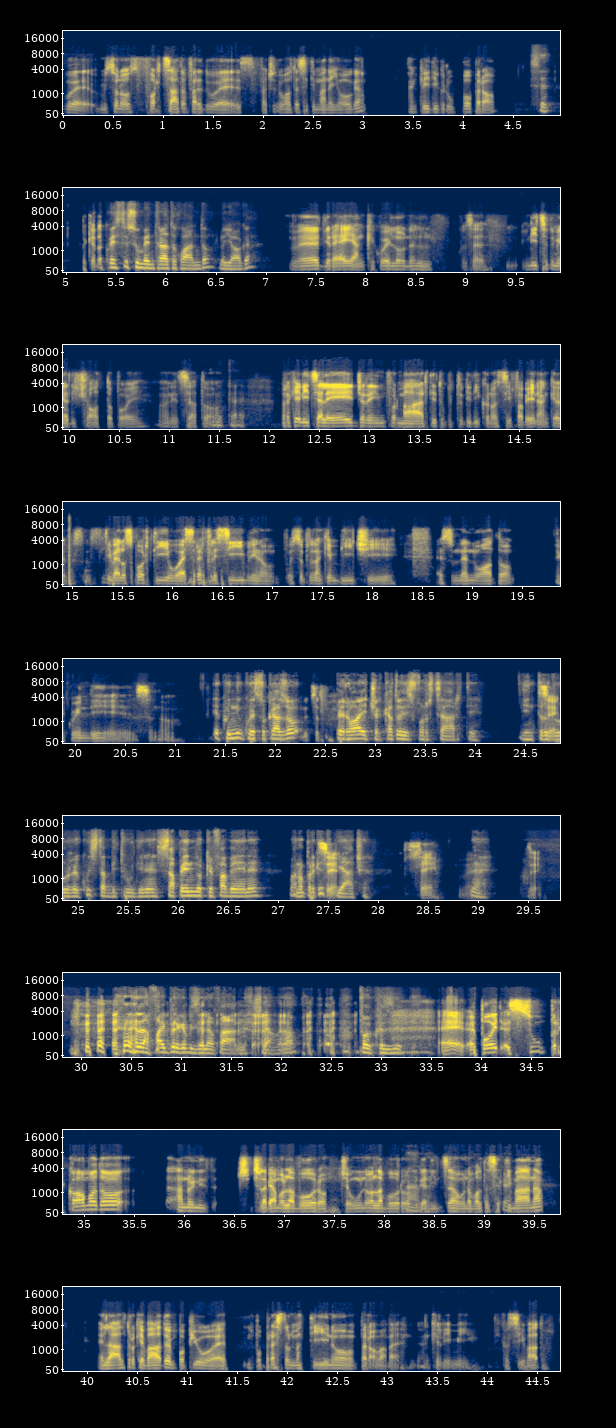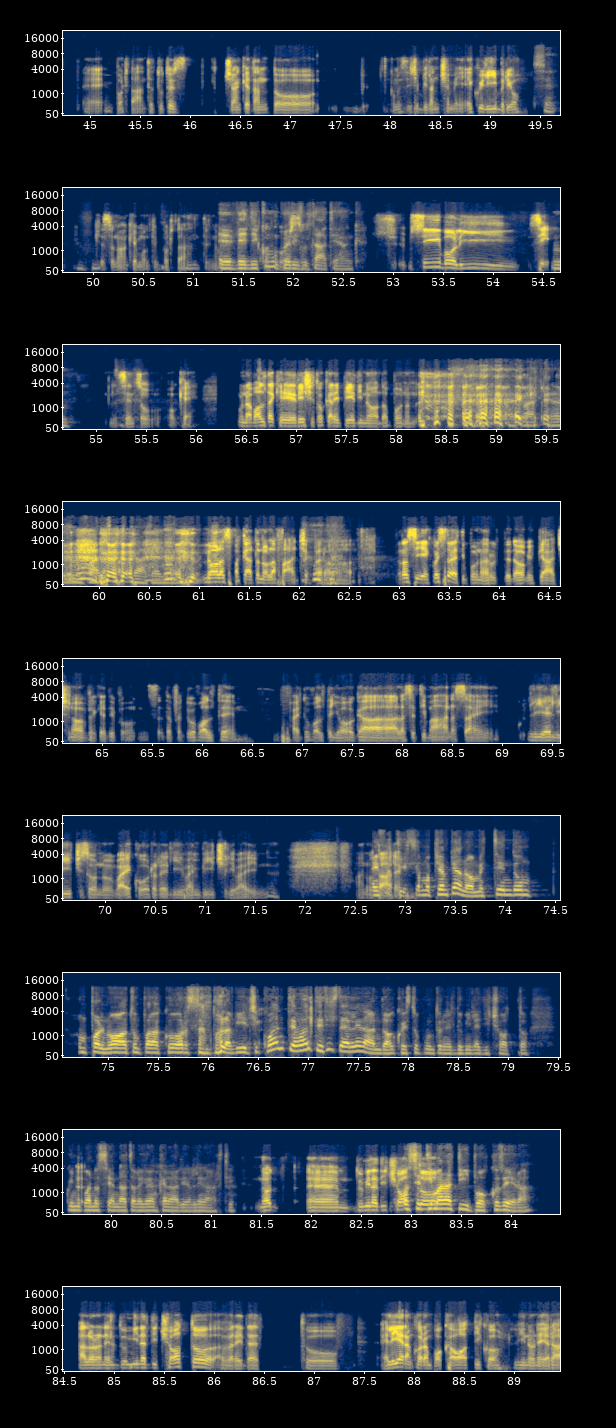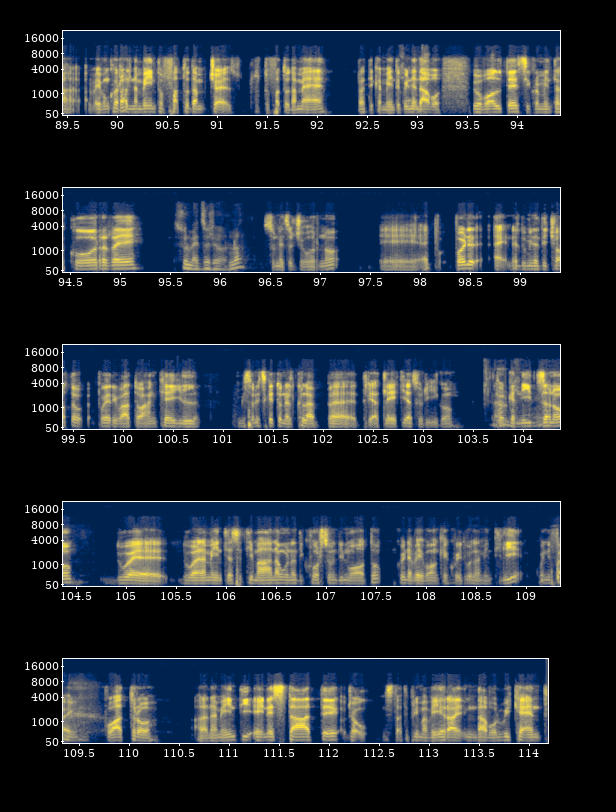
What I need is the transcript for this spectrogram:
due, mi sono sforzato a fare due, faccio due volte a settimana yoga, anche lì di gruppo però, Sì. perché da- questo è subentrato quando? Lo yoga? eh, direi anche quello nel inizio 2018 poi ho iniziato, Ok. perché inizi a leggere, informarti, tu- tutti dicono sì, fa bene anche a livello sportivo, essere flessibili, no? Soprattutto anche in bici e nel nuoto, e quindi sono... E quindi in questo caso però hai cercato di sforzarti, di introdurre questa abitudine, sapendo che fa bene, ma non perché Sì. ti piace. Sì, Eh, sì. la fai perché bisogna farlo, diciamo, no? Un po' così. Eh, e poi è super comodo, hanno ini- c- ce l'abbiamo al lavoro, cioè uno al lavoro Ah, organizza una volta a settimana e l'altro che vado è un po' più, è un po' presto al mattino, però vabbè, anche lì mi dico sì, vado, è importante. Tutto is- c'è anche tanto, come si dice, bilanciamento, equilibrio, Sì. che sono anche molto importanti. no? E vedi comunque i risultati anche. Sì, sì, boh, lì, sì, Mm. nel senso, ok. Una volta che riesci a toccare i piedi, no, dopo non... la spaccata, allora. no, la spaccata non la faccio, però... però sì, e questo è tipo una routine, no, mi piace, no? Perché tipo, fai due volte, fai due volte yoga alla settimana, sai, lì e lì ci sono, vai a correre, lì vai in bici, lì vai in- a nuotare. infatti stiamo pian piano mettendo un, un po' il nuoto, un po' la corsa, un po' la bici. Quante volte ti stai allenando a questo punto nel 2018? Quindi Eh. quando sei andato alle Gran Canarie a allenarti? No, La 2018... settimana tipo, cos'era? Allora, nel 2018 avrei detto... E lì era ancora un po' caotico, lì non era... Avevo ancora allenamento fatto da... cioè tutto fatto da me, praticamente, quindi Certo. andavo due volte sicuramente a correre Sul mezzogiorno? sul mezzogiorno e, e po- poi nel, eh, nel 2018 poi è arrivato anche il... Mi sono iscritto nel club eh, triatleti a Zurigo, che Ok. organizzano due, due allenamenti a settimana, uno di corso e uno di nuoto, quindi avevo anche quei due allenamenti lì, quindi fai quattro allenamenti e in estate, cioè in estate primavera, andavo il weekend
